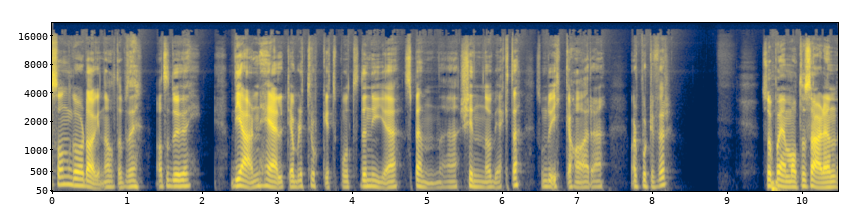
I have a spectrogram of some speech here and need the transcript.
sånn går dagene, holdt jeg på å si. At du hjernen hele tida blir trukket mot det nye, spennende, skinnende objektet som du ikke har eh, vært borti før. Så på en måte så er det en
